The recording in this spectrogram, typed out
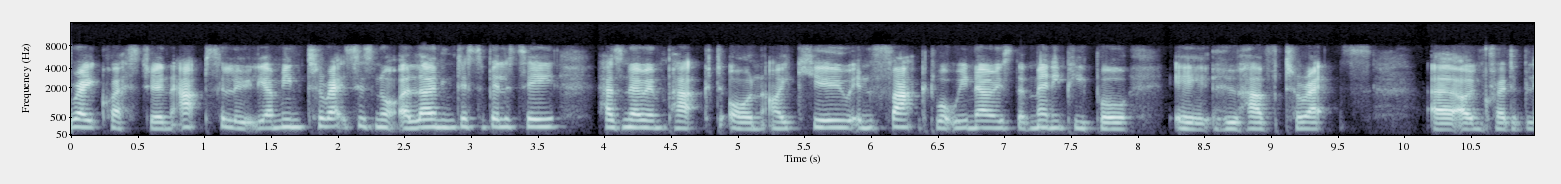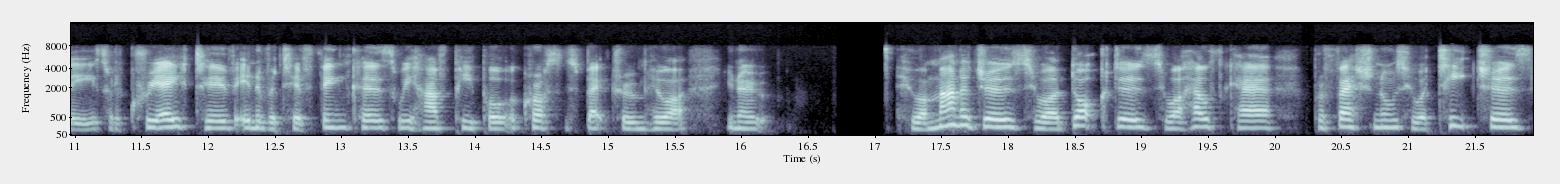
Great question. Absolutely. I mean, Tourette's is not a learning disability, has no impact on IQ. In fact, what we know is that many people eh, who have Tourette's uh, are incredibly sort of creative, innovative thinkers. We have people across the spectrum who are, you know, who are managers, who are doctors, who are healthcare professionals, who are teachers.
